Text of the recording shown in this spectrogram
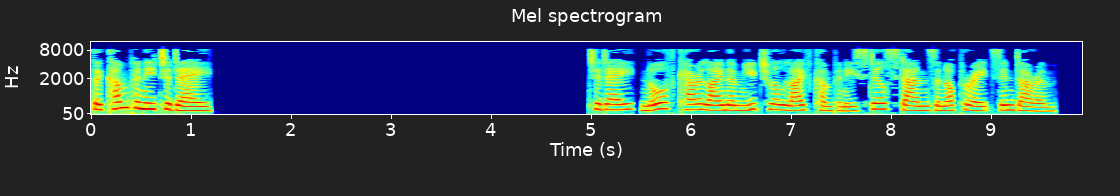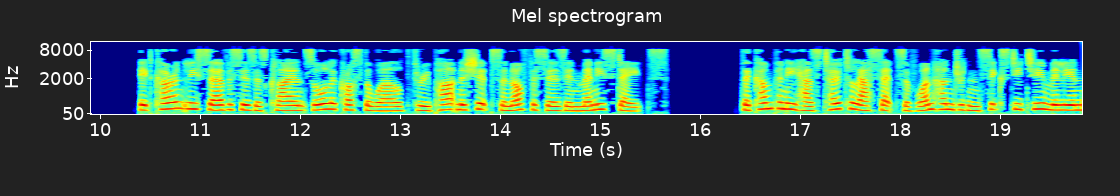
The company today Today, North Carolina Mutual Life Company still stands and operates in Durham. It currently services as clients all across the world through partnerships and offices in many states. The company has total assets of $162 million,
